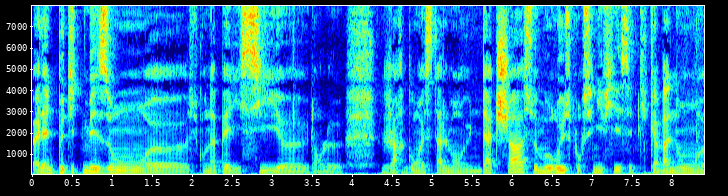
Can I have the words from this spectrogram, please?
Elle a une petite maison, euh, ce qu'on appelle ici, euh, dans le jargon est-allemand, une dacha, ce mot russe pour signifier ces petits cabanons.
